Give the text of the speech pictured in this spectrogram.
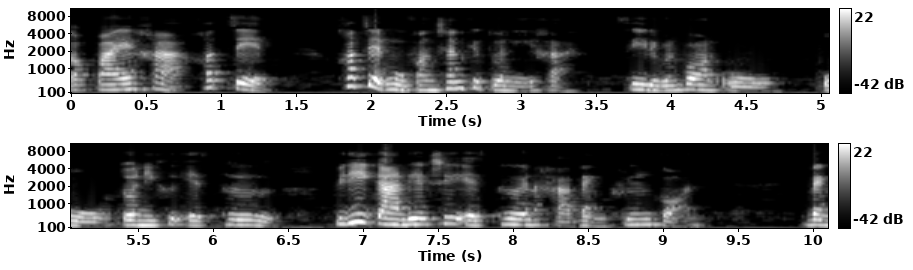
ต่อไปค่ะ ข้อ 7 ข้อ 7 หมู่ฟังก์ชันคือตัวนี้ค่ะ c double bond o o ตัวนี้คือเอสเทอร์วิธีการเรียกชื่อเอสเทอร์นะคะ แบ่งครึ่งก่อน แบ่ง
